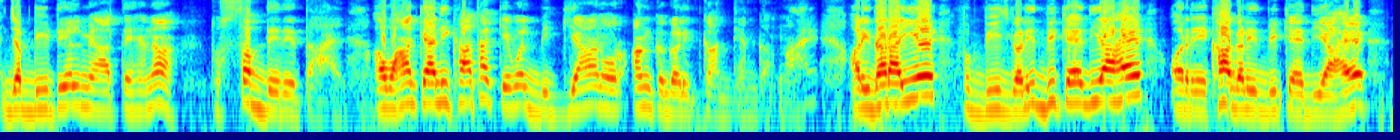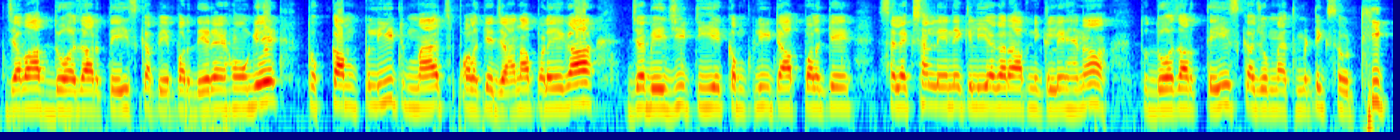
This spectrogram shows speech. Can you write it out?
जब डिटेल में आते हैं ना तो सब दे देता है। अब वहाँ क्या लिखा था? केवल विज्ञान और अंक गणित का अध्ययन करना है। और इधर आइए तो बीज गणित भी कह दिया है और रेखा गणित भी कह दिया है। जब आप 2023 का पेपर दे रहे होंगे तो कंप्लीट मैथ्स पढ़ के जाना पड़ेगा। जब ए जी टी ए कंप्लीट आप पढ़ के सिलेक्शन लेने के लिए अगर आप निकले हैं ना तो 2023 का जो मैथमेटिक्स है वो ठीक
